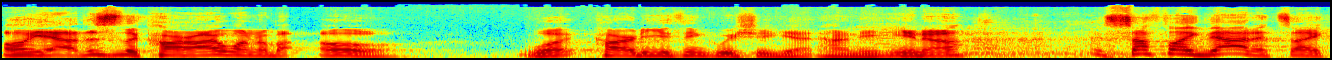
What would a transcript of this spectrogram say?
oh, yeah, this is the car I want to buy. Oh, what car do you think we should get, honey? You know? Stuff like that. It's like,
